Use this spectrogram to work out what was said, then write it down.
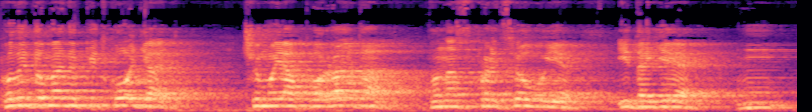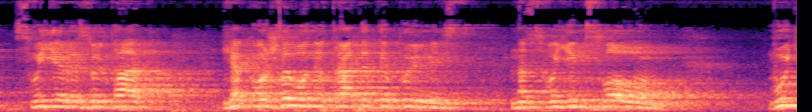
коли до мене підходять, чи моя порада вона спрацьовує і дає м, свій результат. Як важливо не втратити пильність над своїм словом. Будь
